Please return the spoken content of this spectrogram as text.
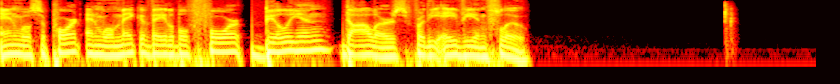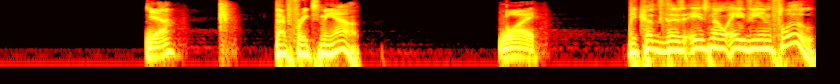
and will support and will make available four billion dollars for the avian flu. Yeah, That freaks me out why? because there is no avian flu.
